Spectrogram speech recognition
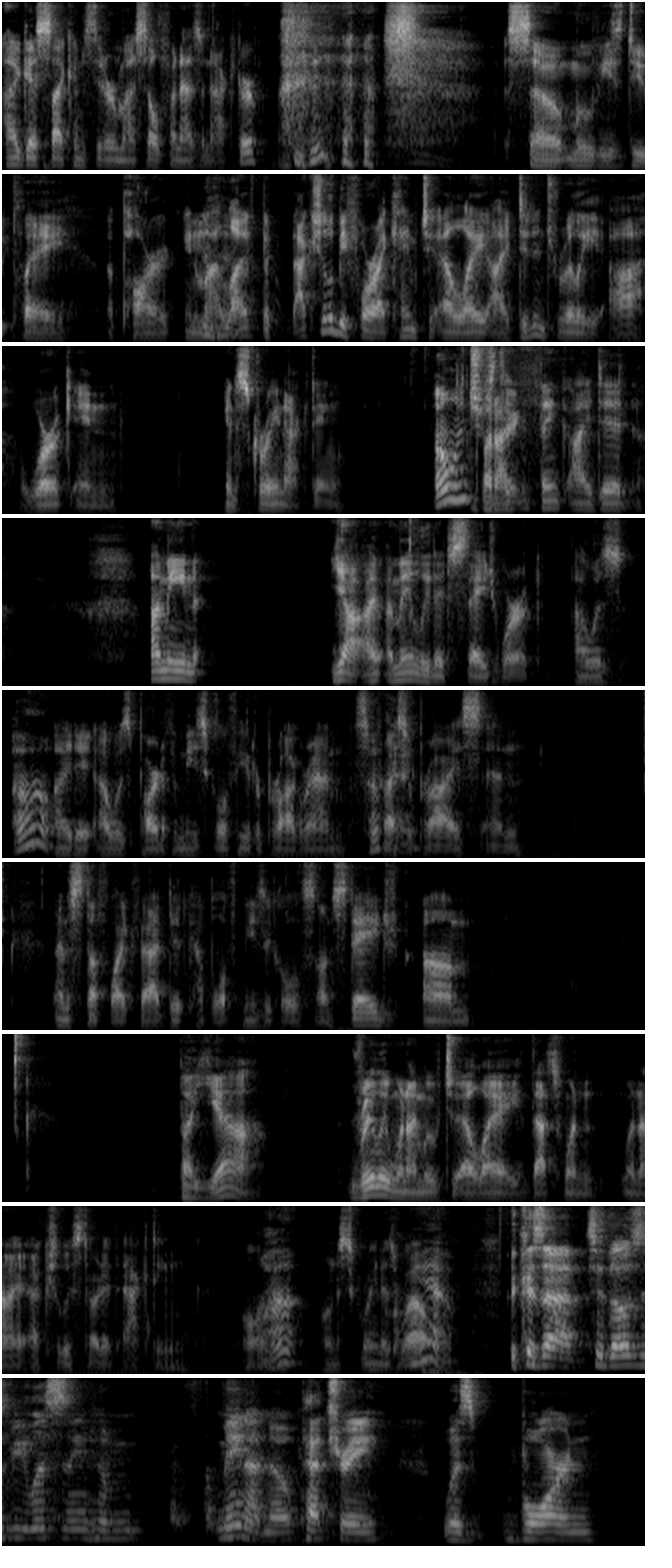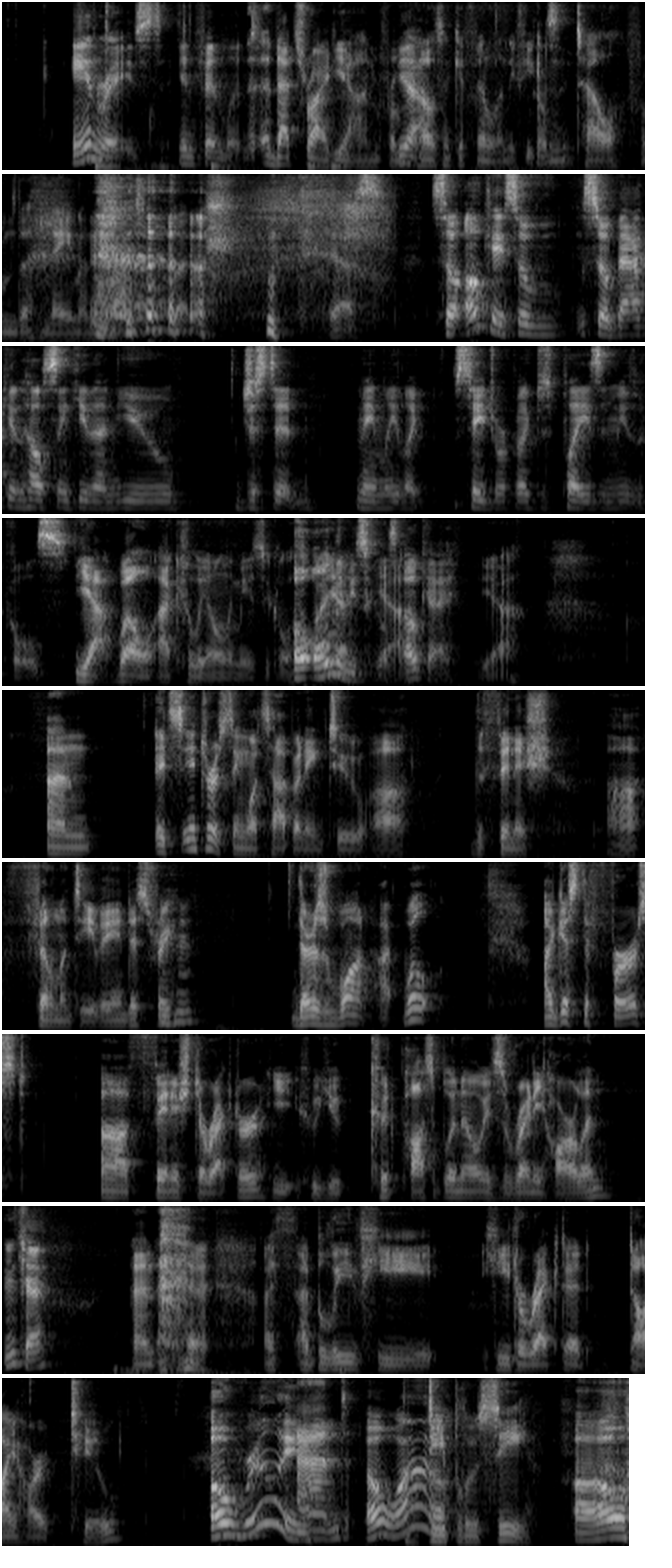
I guess I consider myself an as an actor. so movies do play a part in my life, but actually before I came to LA, I didn't really uh work in in screen acting. oh, interesting. but. I think I did. I mean, yeah, I, I mainly did stage work. I was oh, I did I was part of a musical theater program, surprise Okay. surprise, and and stuff like that. Did a couple of musicals on stage. Um, but yeah, really, when I moved to LA, that's when when I actually started acting on Wow. on a screen as well. yeah. Because uh, to those of you listening who may not know, Petteri was born and raised in Finland. Uh, That's right. Yeah, I'm from Yeah. Helsinki, Finland. If you can tell from the name and the accent. Yes. So okay, so so back in Helsinki, then you just did mainly like stage work, like just plays and musicals. yeah, well, actually, only musicals. Oh, only yeah, musicals. yeah. Okay. Yeah. And it's interesting what's happening to uh, the Finnish uh, film and TV industry. Mm-hmm. There's one, well, I guess the first uh, Finnish director who you could possibly know is Renny Harlin. Okay. And I, th- I believe he he directed Die Hard 2 Oh really? and oh wow. Deep Blue Sea. Oh.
